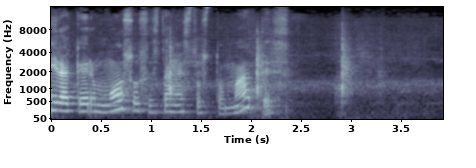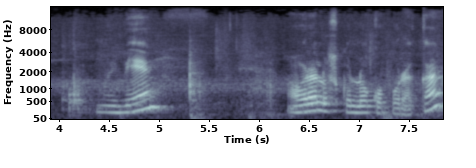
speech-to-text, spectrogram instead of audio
Mira qué hermosos están estos tomates. Muy bien. Ahora los coloco por acá.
